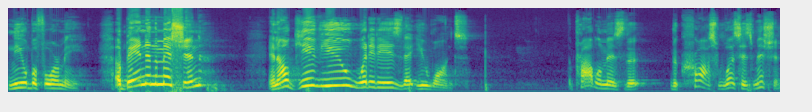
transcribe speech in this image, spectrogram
kneel before me. Abandon the mission, and I'll give you what it is that you want. The problem is that the cross was his mission.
